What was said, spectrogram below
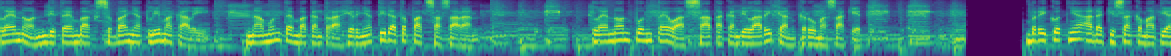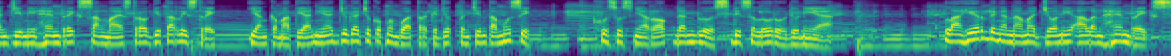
Lennon ditembak sebanyak lima kali, namun tembakan terakhirnya tidak tepat sasaran. Lennon pun tewas saat akan dilarikan ke rumah sakit. Berikutnya ada kisah kematian Jimi Hendrix sang maestro gitar listrik, yang kematiannya juga cukup membuat terkejut pencinta musik, khususnya rock dan blues di seluruh dunia. Lahir dengan nama Johnny Allen Hendrix,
